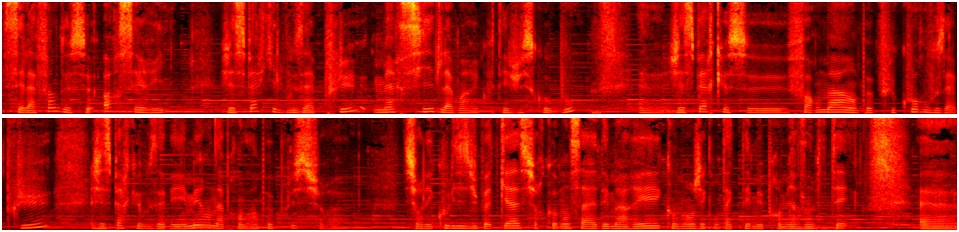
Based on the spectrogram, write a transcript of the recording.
C'est la fin de ce hors-série J'espère qu'il vous a plu. Merci de l'avoir écouté jusqu'au bout. Euh, J'espère que ce format un peu plus court vous a plu. J'espère que vous avez aimé en apprendre un peu plus sur, euh, sur les coulisses du podcast, sur comment ça a démarré, comment j'ai contacté mes premières invités. Euh,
